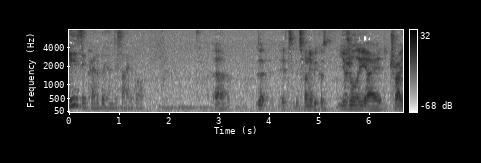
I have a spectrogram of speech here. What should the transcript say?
is incredibly undecidable. uh, it's it's funny because usually I try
